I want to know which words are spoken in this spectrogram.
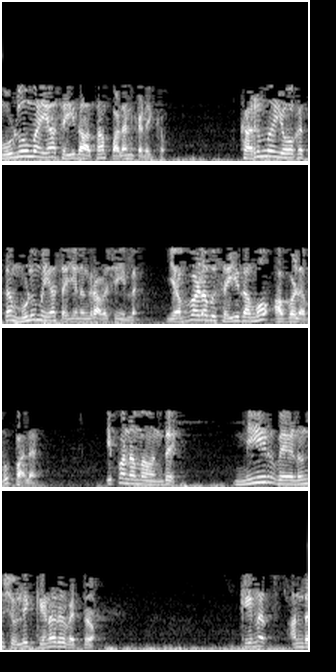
முழுமையா செய்தால்தான் பலன் கிடைக்கும். கர்ம யோகத்தை முழுமையா செய்யணுங்கிற அவசியம் இல்லை. எவ்வளவு செய்தமோ அவ்வளவு பலன். இப்ப நம்ம வந்து நீர் வேணும்னு சொல்லி கிணறு வெட்டுறோம். கிணறு அந்த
